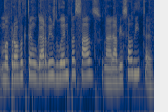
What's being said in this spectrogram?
uma prova que tem lugar desde o ano passado, na Arábia Saudita.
